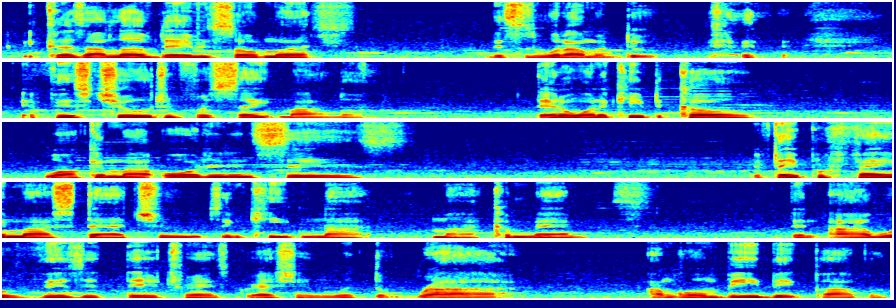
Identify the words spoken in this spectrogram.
because I love David so much, this is what I'm gonna do. if his children forsake my law, they don't want to keep the code, walk in my ordinances. If they profane my statutes and keep not my commandments, then I will visit their transgression with the rod. I'm going to be Big Papa.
